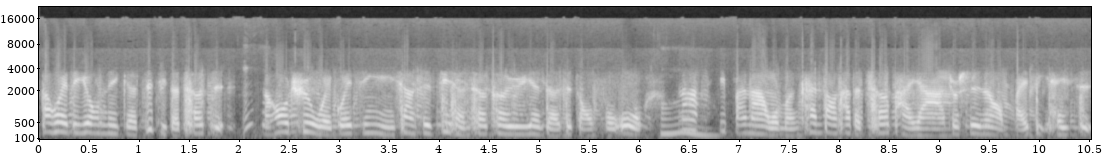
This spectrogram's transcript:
他会利用那个自己的车子，然后去违规经营，像是计程车客运业的这种服务。那一般呢、啊，我们看到他的车牌呀、啊，就是那种白底黑字，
